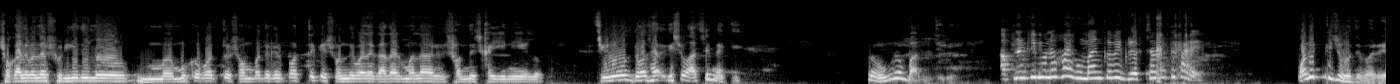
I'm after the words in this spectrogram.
সকালবেলা সরিয়ে দিল মুখপাত্র সম্পাদকের পর থেকে সন্ধ্যেবেলা গাদার মালার সন্দেশ খাইয়ে নিয়ে এলো। তৃণমূল দল আর কিছু আছে নাকি? ওগুলো বাদ দিন। আপনার কি মনে হয় হুমায়ুন কবি গ্রেফতার হতে পারে? অনেক কিছু হতে পারে।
